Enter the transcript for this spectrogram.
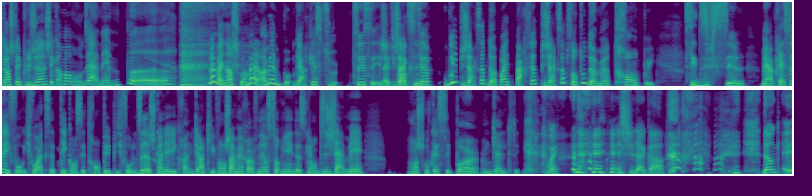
quand j'étais plus jeune, j'étais comme, oh mon Dieu, elle m'aime pas. Là, maintenant, je suis comme, elle, elle m'aime pas. Regarde, qu'est-ce que tu veux? J'accepte. Oui, puis j'accepte de pas être parfaite. Puis j'accepte surtout de me tromper. C'est difficile. Mais après ça, il faut, il faut accepter qu'on s'est trompé, puis il faut le dire. Je connais les chroniqueurs qui vont jamais revenir sur rien de ce qu'ils ont dit, jamais. Moi, je trouve que c'est pas un- une qualité. Ouais, je suis d'accord. Donc, euh,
